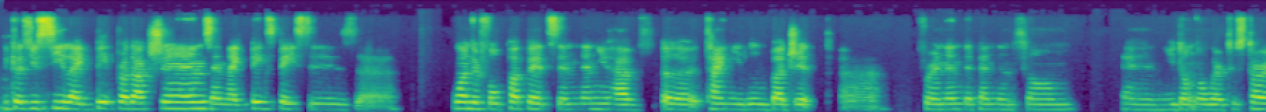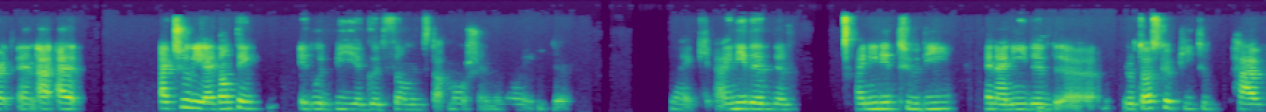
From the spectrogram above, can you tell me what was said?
Because you see like big productions and like big spaces uh, wonderful puppets and then you have a tiny little budget uh, for an independent film and you don't know where to start. And I, I actually i don't think it would be a good film in stop motion you know either like i needed i needed 2d and i needed uh, rotoscopy to have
